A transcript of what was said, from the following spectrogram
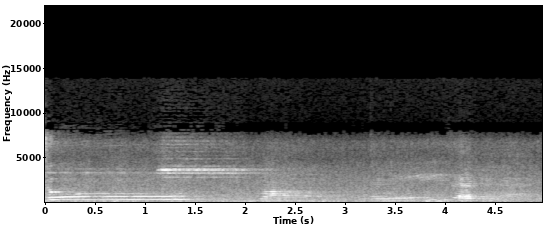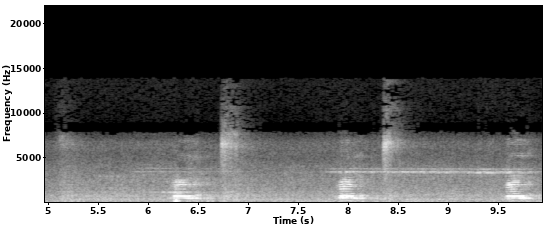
two one. Release and relax. Relax. Relax. Relax.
